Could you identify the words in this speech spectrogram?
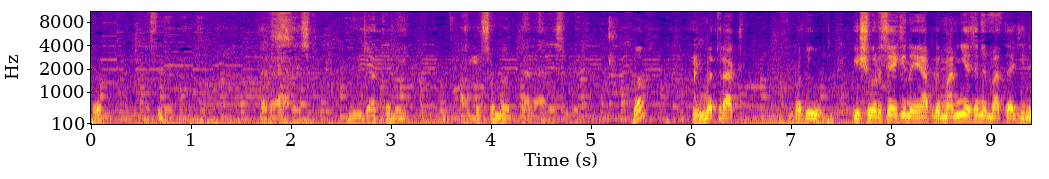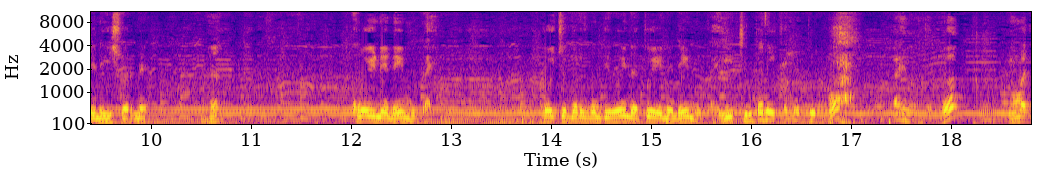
હો? તારા હારે છે. હું જાતો નહીં. આખો સમાજ તારા હારે છે બેટા હિંમત રાખ. બધું ઈશ્વર છે કે નહીં? આપણે માનીએ છીએ ને માતાજીને ને ઈશ્વરને. હા? કોઈને નહીં મુકાય. કોઈ ચબરબંધી હોય ને તો એને નહીં મુકાય. એ ચિંતા નહીં કરે તું હો. કાંઈ વાંધો હો. હિંમત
